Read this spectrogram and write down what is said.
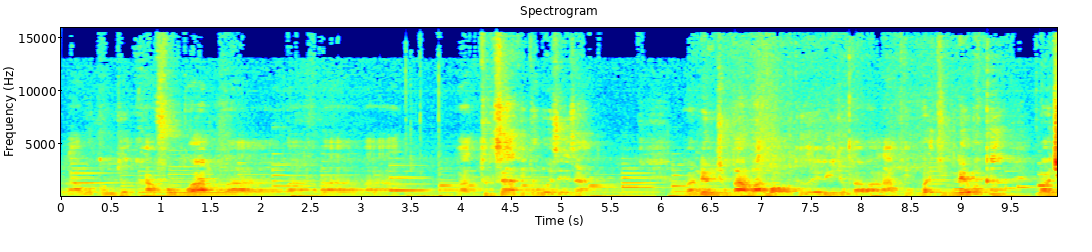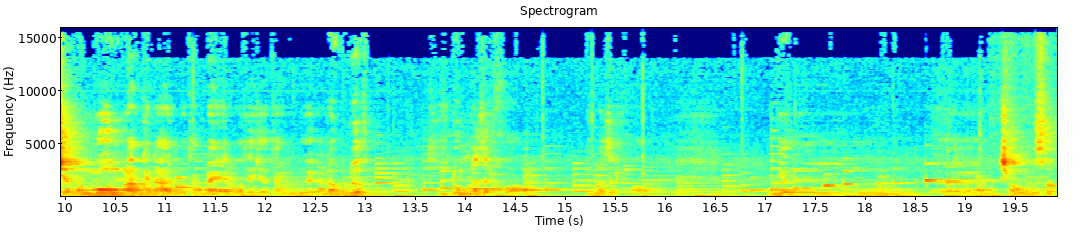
là một công thức khá phổ quát và và và và và thực ra thì tương đối dễ dàng. Và nếu chúng ta loại bỏ thứ đấy đi, chúng ta bảo làm thế. Vậy thì nếu mà cứ nói chuyện bằng mồm làm thế nào để một thằng bé nó có thể trở thành một người đàn ông được thì đúng là rất khó, đúng là rất khó. Nhưng ờ, trong suốt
